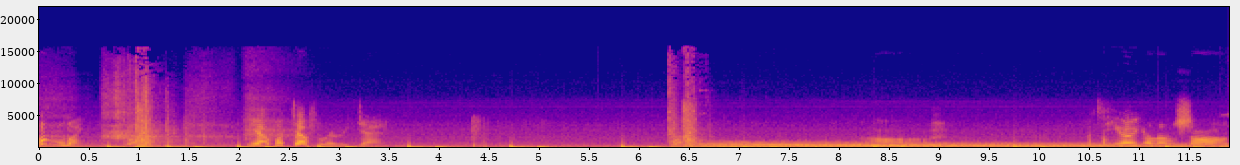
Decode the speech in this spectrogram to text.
Oh my. Yeah, we're definitely dead. Let's hear your little song.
